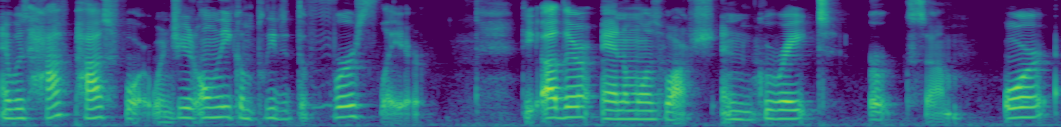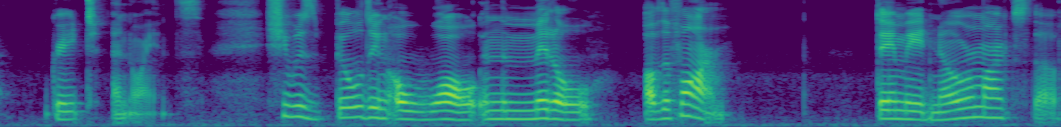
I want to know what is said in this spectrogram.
It was half past four when she had only completed the first layer. The other animals watched in great irksome or great annoyance. She was building a wall in the middle of the farm. They made no remarks, though,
